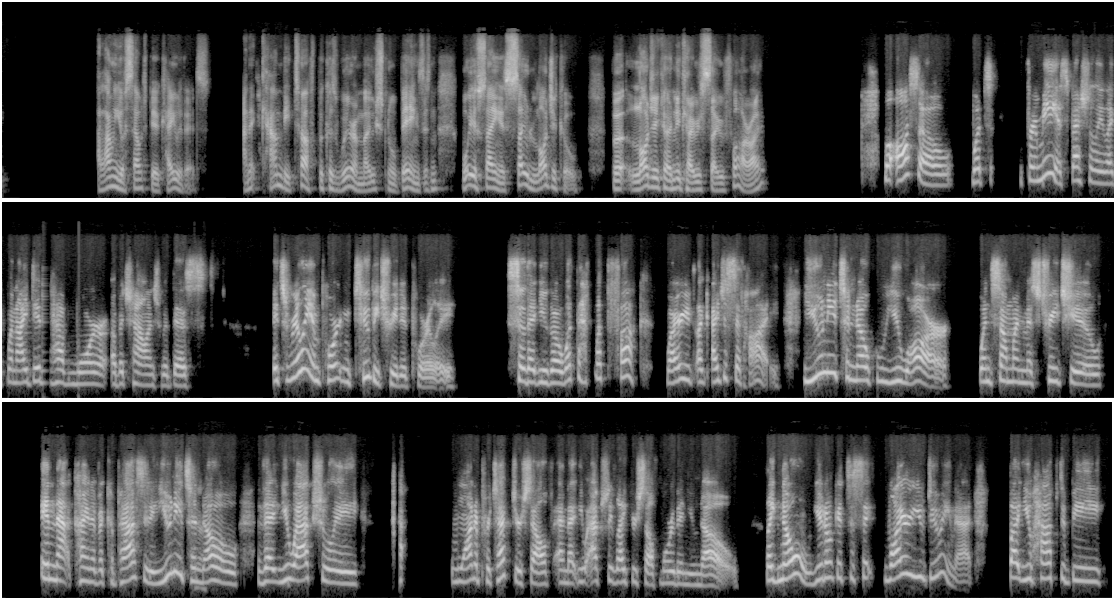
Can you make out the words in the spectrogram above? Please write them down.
allowing yourself to be okay with it and it can be tough because we're emotional beings. Isn't what you're saying is so logical, but logic only goes so far, right? Well, also, what's for me, especially like when I did have more of a challenge with this, it's really important to be treated poorly so that you go, what the what the fuck? Why are you like I just said hi? You need to know who you are when someone mistreats you in that kind of a capacity. You need to yeah. know that you actually want to protect yourself and that you actually like yourself more than you know. Like, no, you don't get to say, why are you doing that? But you have to be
